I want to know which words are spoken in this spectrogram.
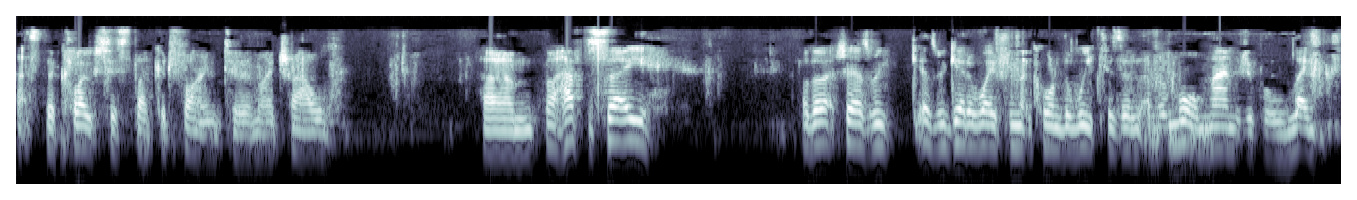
That's the closest I could find to my trowel. Um, I have to say, although actually as we as we get away from that corner, the wheat is a, of a more manageable length.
